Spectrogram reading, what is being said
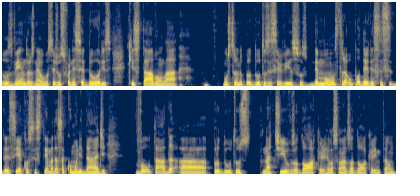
os vendors, né, ou seja, os fornecedores que estavam lá mostrando produtos e serviços, demonstra o poder desse, desse ecossistema, dessa comunidade voltada a produtos nativos, ou Docker, relacionados a Docker. Então,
